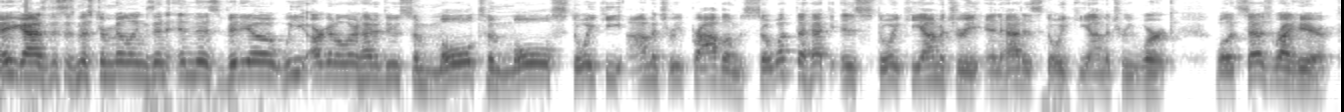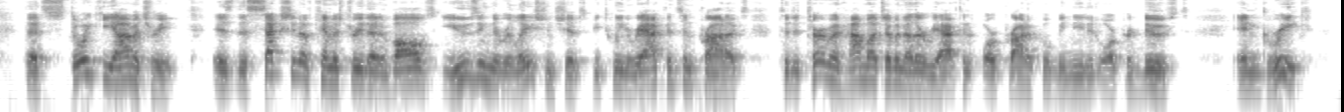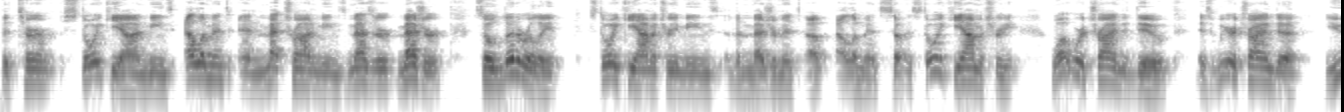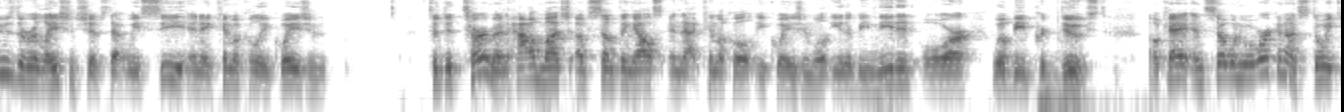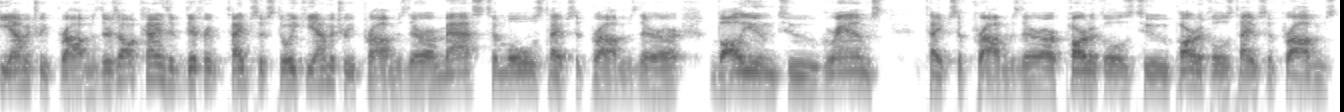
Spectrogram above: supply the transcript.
Hey guys, this is Mr. Millings and in this video we are going to learn how to do some mole to mole stoichiometry problems. So what the heck is stoichiometry and how does stoichiometry work? Well it says right here that stoichiometry is the section of chemistry that involves using the relationships between reactants and products to determine how much of another reactant or product will be needed or produced. In Greek, the term stoichion means element and metron means measure, measure. So literally, stoichiometry means the measurement of elements. So in stoichiometry, what we're trying to do is we are trying to use the relationships that we see in a chemical equation to determine how much of something else in that chemical equation will either be needed or will be produced. Okay, and so when we're working on stoichiometry problems, there's all kinds of different types of stoichiometry problems. There are mass to moles types of problems. There are volume to grams types of problems. There are particles to particles types of problems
